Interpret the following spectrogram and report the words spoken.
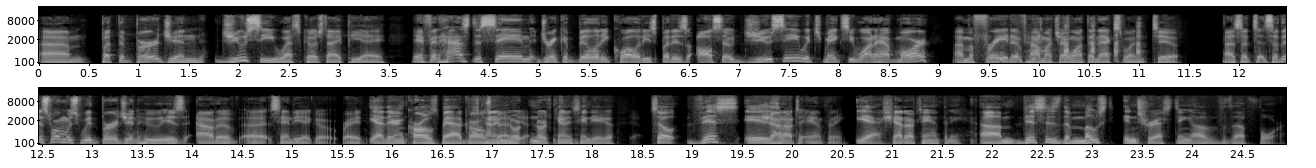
Um, but the Burgeon Juicy West Coast IPA, if it has the same drinkability qualities but is also juicy, which makes you want to have more, I'm afraid of how much I want the next one too. Uh, so, t- so this one was with Burgeon, who is out of uh, San Diego, right? yeah, they're in Carlsbad, kind of North, yeah. North County, San Diego. So this is Shout out to Anthony. Yeah, shout out to Anthony. Um, this is the most interesting of the four.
